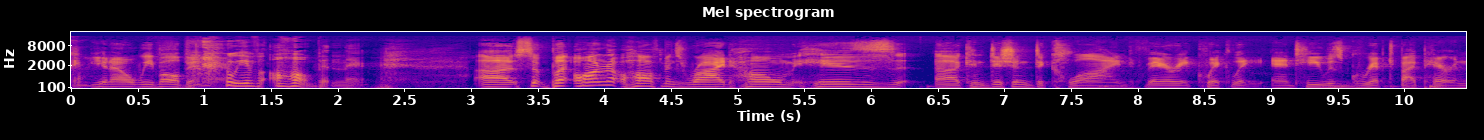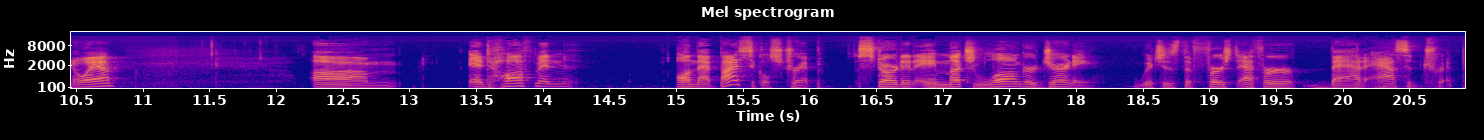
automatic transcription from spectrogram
see. You know, we've all been there. We've all been there. Uh, so, but on Hofmann's ride home, his uh, condition declined very quickly, and he was gripped by paranoia. Um, and Hofmann, on that bicycle trip, started a much longer journey, which is the first ever bad acid trip.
